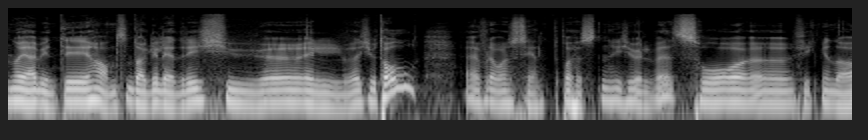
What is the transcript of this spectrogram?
Når jeg begynte i Hanen som daglig leder i 2011-2012, eh, for det var sent på høsten i 2011, så uh, fikk vi da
